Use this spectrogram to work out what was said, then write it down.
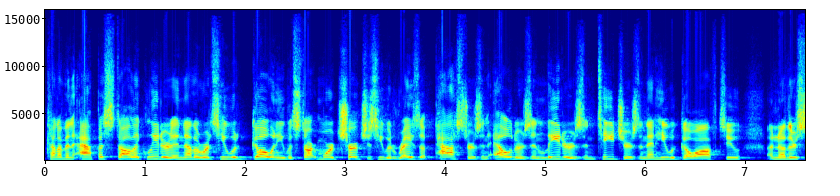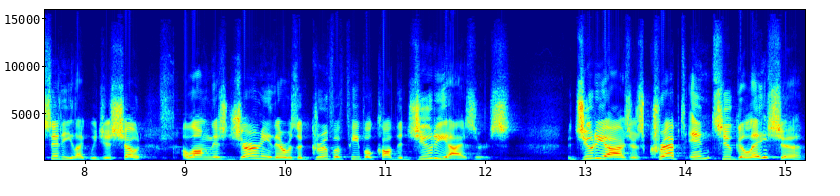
kind of an apostolic leader. In other words, he would go and he would start more churches. He would raise up pastors and elders and leaders and teachers, and then he would go off to another city, like we just showed. Along this journey, there was a group of people called the Judaizers. Judaizers crept into Galatia,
